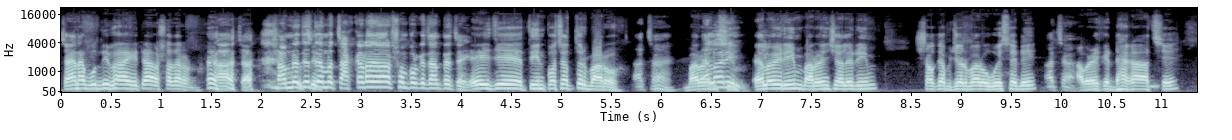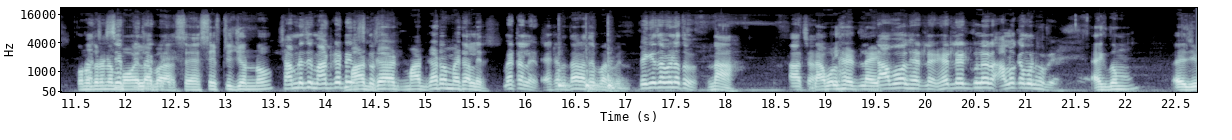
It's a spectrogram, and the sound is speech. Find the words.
চায়না বুদ্ধি ভাই এটা অসাধারণ। আচ্ছা সামনে যদি আমরা চাকাটা সম্পর্কে জানতে চাই। এই যে তিন পঁচাত্তর বারো আচ্ছা হ্যাঁ বারো ইঞ্চি অ্যালয় রিম বারো inch alloy rim shock absorber উভয় সাইডে। আচ্ছা। আবার একে ঢাকা আছে কোনো আচ্ছা, ধরনের ময়লা বা সেফটির জন্য। সামনে যে মাঠঘাটে মেটালের মেটালের এখানে দাঁড়াতে পারবেন। ভেঙে যাবে না তো? না। আচ্ছা। ডাবল হেডলাইট ডাবল হেডলাইট হেডলাইটগুলোর আলো কেমন হবে? একদম এই যে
